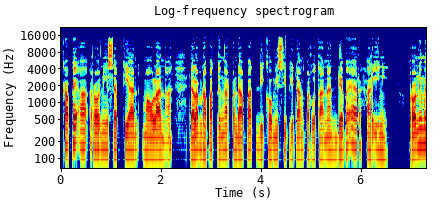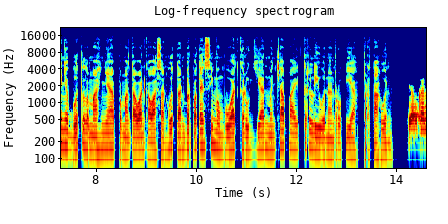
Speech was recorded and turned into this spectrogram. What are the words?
KPA Roni Septian Maulana dalam rapat dengar pendapat di Komisi Bidang Perhutanan DPR hari ini. Roni menyebut lemahnya pemantauan kawasan hutan berpotensi membuat kerugian mencapai triliunan rupiah per tahun. Yang kan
